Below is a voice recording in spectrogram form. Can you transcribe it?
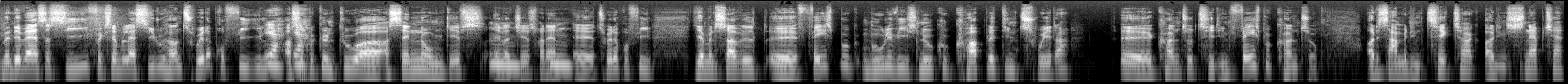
Men det vil altså sige, for eksempel lad os sige, at du havde en Twitter-profil, Ja, og så ja. begyndte du at, at sende nogle gifs, mm. eller gifs fra den mm. øh, Twitter-profil, jamen så vil øh, Facebook muligvis nu kunne koble din Twitter-konto til din Facebook-konto. Og det samme med din TikTok og din Snapchat,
